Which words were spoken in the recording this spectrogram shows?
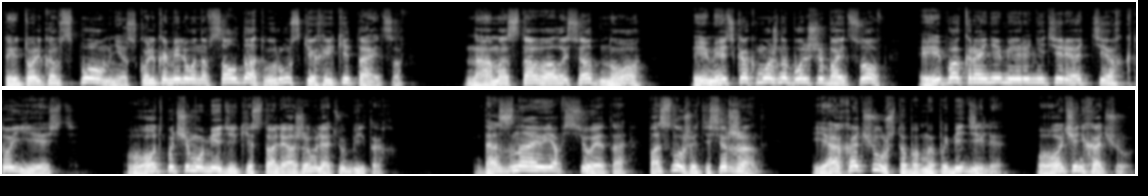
Ты только вспомни, сколько миллионов солдат у русских и китайцев – Нам оставалось одно – иметь как можно больше бойцов – и, по крайней мере, не терять тех, кто есть. Вот почему медики стали оживлять убитых. Да знаю я все это. Послушайте, сержант. Я хочу, чтобы мы победили. Очень хочу.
